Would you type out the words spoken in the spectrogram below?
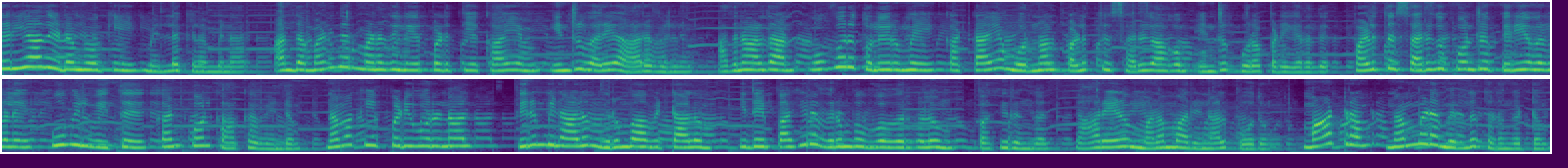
தெரியாத இடம் நோக்கி மெல்ல கிளம்பினார். அந்த மனிதர் மனதில் ஏற்படுத்திய காயம் இன்று வரை ஆறவில்லை. அதனால்தான் ஒவ்வொரு தொழிலுமே கட்டாயம் ஒரு நாள் பழுத்து சருகாகும் என்று கூறப்படுகிறது. பழுத்த சருகு போன்ற பெரியவர்களை பூவில் வைத்து கண் போல் காக்க வேண்டும் நமக்கு இப்படி ஒரு நாள் விரும்பினாலும் விரும்பாவிட்டாலும் இதை பகிர விரும்புபவர்களும் பகிருங்கள். யாரேனும் மனம் மாறினால் போதும். மாற்றம் நம்மிடம் இருந்து தொடங்கட்டும்.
